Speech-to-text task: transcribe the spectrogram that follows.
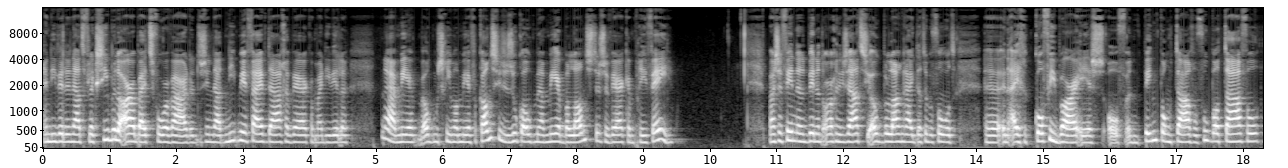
en die willen inderdaad flexibele arbeidsvoorwaarden. Dus inderdaad niet meer vijf dagen werken, maar die willen nou ja, meer, ook misschien wel meer vakantie. Ze zoeken ook naar meer balans tussen werk en privé. Maar ze vinden het binnen de organisatie ook belangrijk dat er bijvoorbeeld uh, een eigen koffiebar is, of een pingpongtafel, voetbaltafel,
